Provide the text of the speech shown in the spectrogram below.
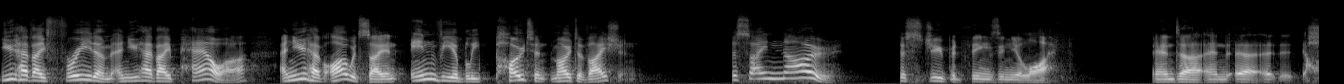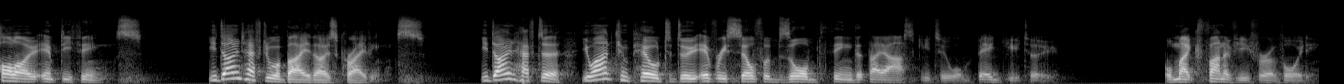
You have a freedom and you have a power, and you have, I would say, an enviably potent motivation to say no to stupid things in your life and, uh, and uh, hollow, empty things. You don't have to obey those cravings. You don't have to, you aren't compelled to do every self absorbed thing that they ask you to or beg you to or make fun of you for avoiding.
